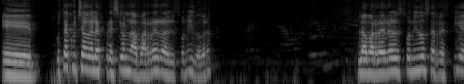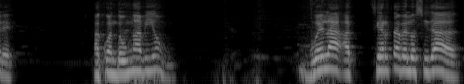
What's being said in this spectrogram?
eh, usted ha escuchado la expresión la barrera del sonido, ¿verdad? La barrera del sonido se refiere a cuando un avión vuela a cierta velocidad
